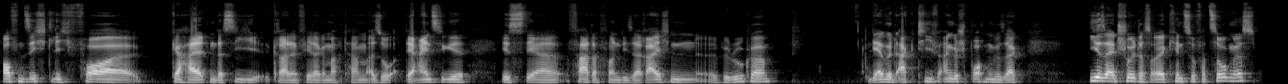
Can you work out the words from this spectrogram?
offensichtlich vorgehalten, dass sie gerade einen Fehler gemacht haben. Also der einzige ist der Vater von dieser reichen äh, Veruca. Der wird aktiv angesprochen und gesagt, ihr seid schuld, dass euer Kind so verzogen ist.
